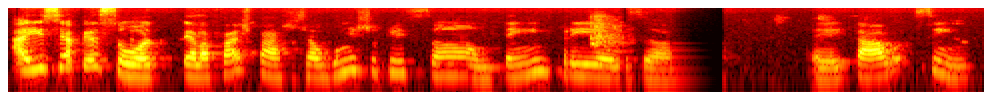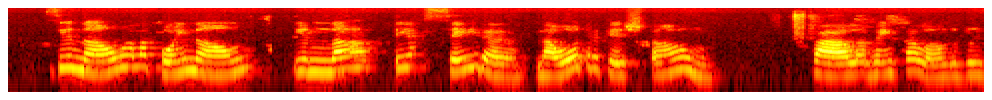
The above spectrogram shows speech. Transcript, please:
Aí, se a pessoa ela faz parte de alguma instituição, tem empresa é, e tal, sim. Se não, ela põe não. E na terceira, na outra questão, fala, vem falando do,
